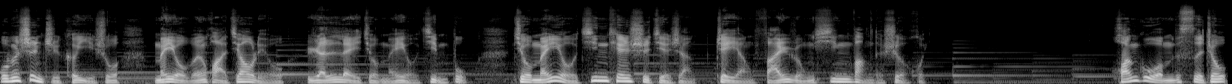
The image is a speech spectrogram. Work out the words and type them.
我们甚至可以说，没有文化交流，人类就没有进步，就没有今天世界上这样繁荣兴旺的社会。环顾我们的四周，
